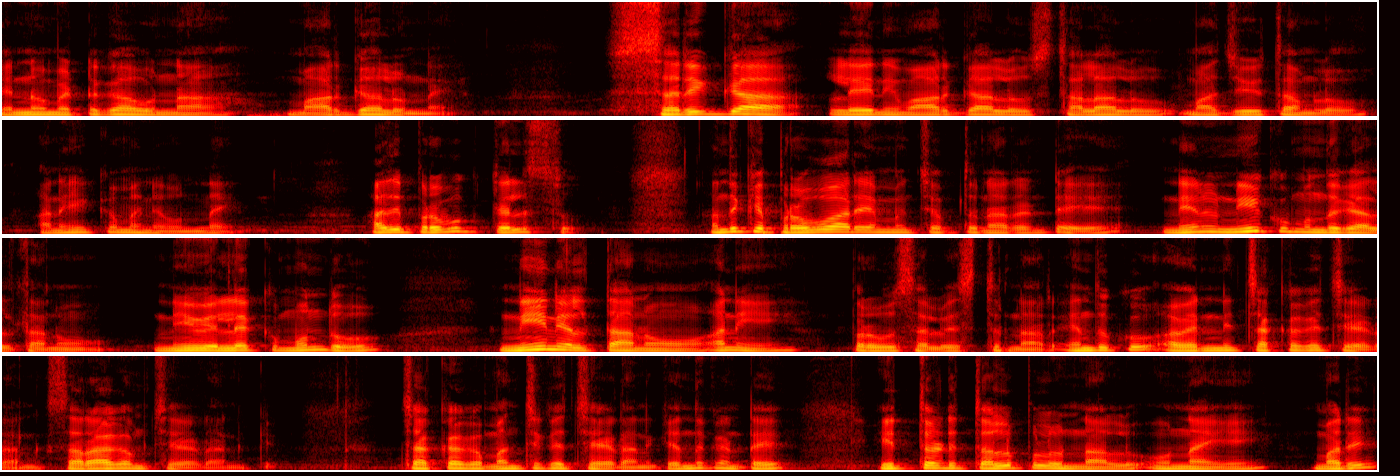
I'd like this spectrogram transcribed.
ఎన్నో మెట్టుగా ఉన్న మార్గాలు ఉన్నాయి సరిగ్గా లేని మార్గాలు స్థలాలు మా జీవితంలో అనేకమైన ఉన్నాయి. అది ప్రభుకు తెలుసు. అందుకే ప్రభు వారు ఏమి చెప్తున్నారంటే నేను నీకు ముందుగా వెళ్తాను. నీవు వెళ్ళక ముందు నేను వెళ్తాను అని ప్రభు సెలవిస్తున్నారు. ఎందుకు? అవన్నీ చక్కగా చేయడానికి సరాగం చేయడానికి. చక్కగా మంచిగా చేయడానికి. ఎందుకంటే ఇత్తడి తలుపులు ఉన్నాళ్ళు ఉన్నాయి. మరి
